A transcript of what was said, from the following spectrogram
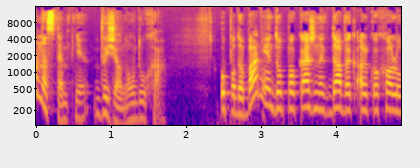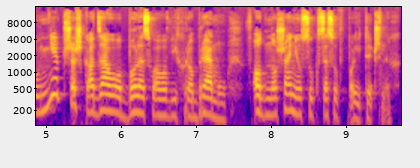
a następnie wyzionął ducha. Upodobanie do pokaźnych dawek alkoholu nie przeszkadzało Bolesławowi Chrobremu odnoszeniu sukcesów politycznych.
